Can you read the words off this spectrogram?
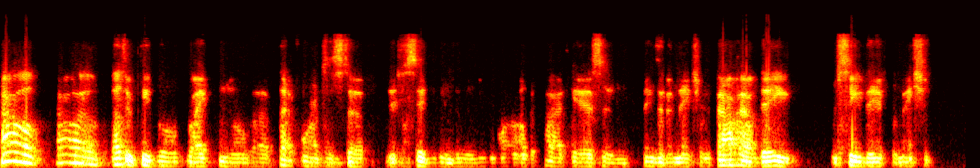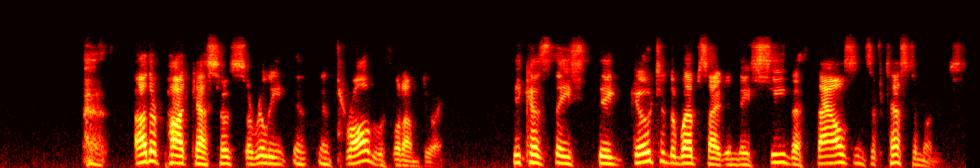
How how have other people like you know uh, platforms and stuff that you said you can do know, on the podcast and things of that nature? How have they received the information? Other podcast hosts are really en- enthralled with what I'm doing because they they go to the website and they see the thousands of testimonies.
